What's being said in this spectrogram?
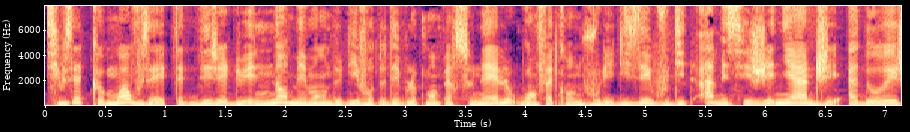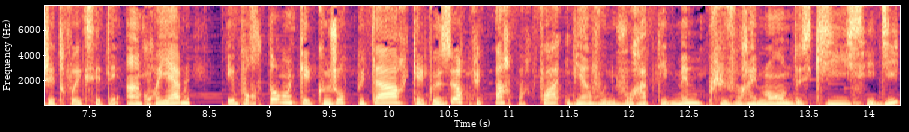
Si vous êtes comme moi, vous avez peut-être déjà lu énormément de livres de développement personnel où en fait quand vous les lisez, vous dites ah mais c'est génial, j'ai adoré, j'ai trouvé que c'était incroyable et pourtant quelques jours plus tard, quelques heures plus tard parfois, eh bien vous ne vous rappelez même plus vraiment de ce qui s'est dit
